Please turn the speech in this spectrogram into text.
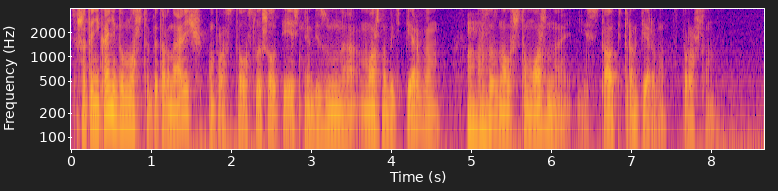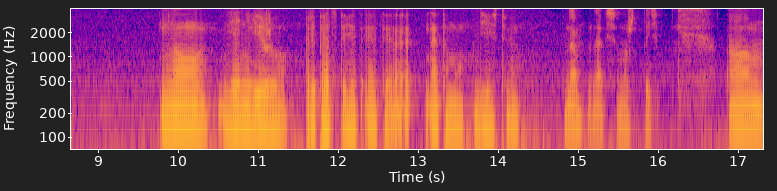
Слушай, а ты никогда не думал, что Петр Налич, он просто услышал песню «Безумно можно быть первым», угу. осознал, что можно, и стал Петром Первым в прошлом? Но я не вижу препятствий это, это, этому действию. Да, да, все может быть. Um,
